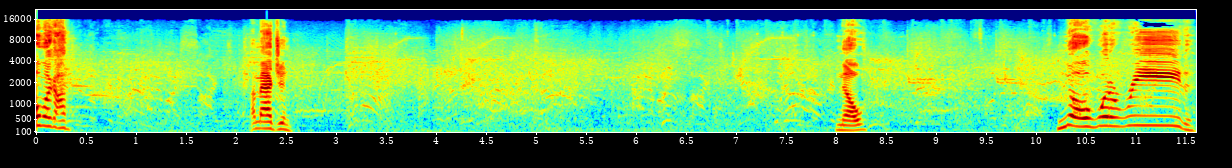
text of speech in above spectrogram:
Oh my god! Imagine. No. No, what a read!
